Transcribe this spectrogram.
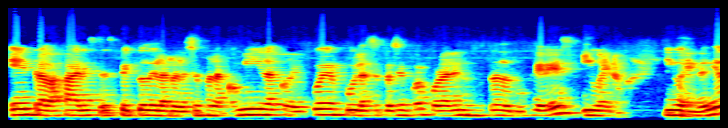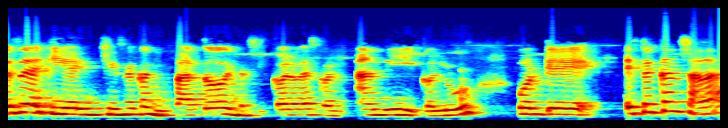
en trabajar este aspecto de la relación con la comida, con el cuerpo y la aceptación corporal en nosotras las mujeres. Y bueno, y bueno, yo estoy aquí en Chisme con Impacto, entre psicólogas, con Andy y con Lu, porque estoy cansada,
